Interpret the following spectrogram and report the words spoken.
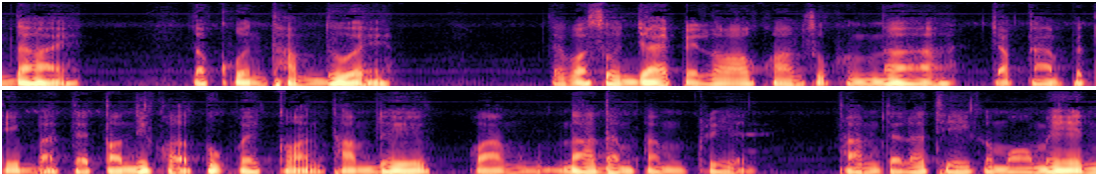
ำได้ แล้วควรทำด้วย แต่ว่าส่วนใหญ่ไปรอเอาความสุขข้างหน้าจากการปฏิบัติ แต่ตอนนี้ขอทุกไว้ก่อนทำด้วยความหน้าดำข้าเครียดทำแต่ละทีก็มองไม่เห็น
